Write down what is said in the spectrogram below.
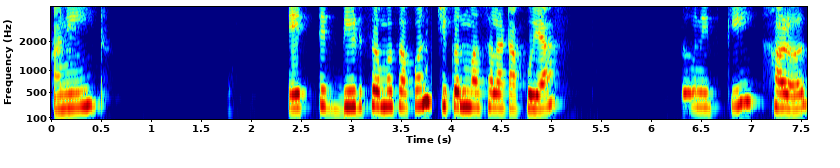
आणि एक ते दीड चमच आपण चिकन मसाला टाकूया. दोन इतकी हळद.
